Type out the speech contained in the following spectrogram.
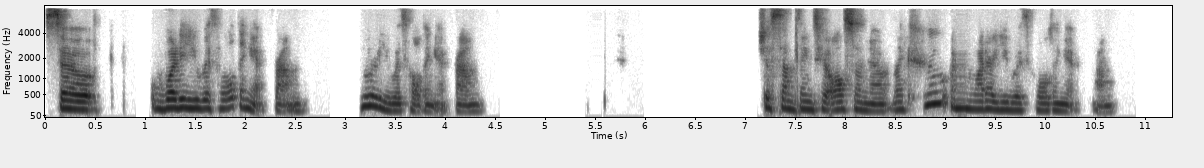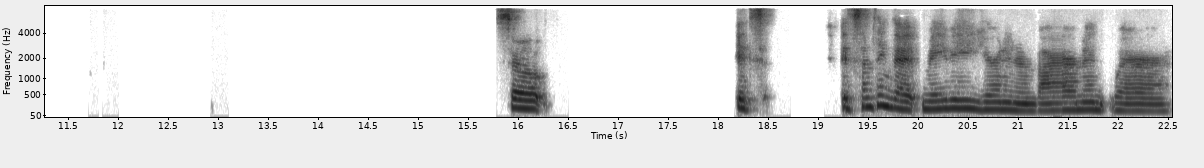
So what are you withholding it from? Who are you withholding it from? Just something to also note, like who and what are you withholding it from? So it's it's something that maybe you're in an environment where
